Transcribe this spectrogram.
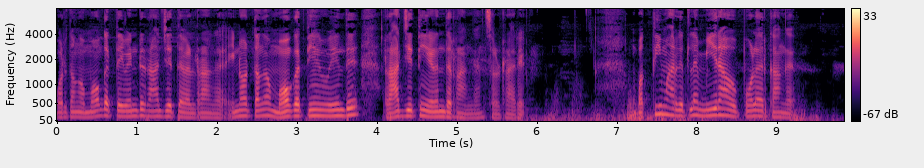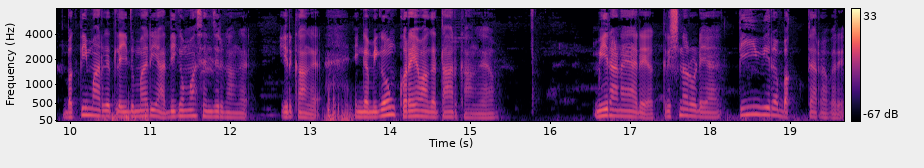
ஒருத்தவங்க மோகத்தை வென்று ராஜ்யத்தை வெல்றாங்க. இன்னொருத்தவங்க மோகத்தையும் விழுந்து ராஜ்யத்தையும் இழந்துடுறாங்கன்னு சொல்கிறாரு பக்தி மார்க்கத்தில் மீராவை போல் இருக்காங்க. பக்தி மார்க்கத்தில் இது மாதிரி அதிகமாக செஞ்சுருக்காங்க இருக்காங்க. இங்கே மிகவும் குறைவாகத்தான் இருக்காங்க. மீரானா யார்? கிருஷ்ணருடைய தீவிர பக்தர் அவர்.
